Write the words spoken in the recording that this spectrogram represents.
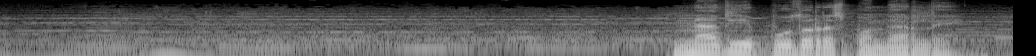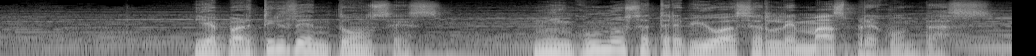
Nadie pudo responderle. Y a partir de entonces, ninguno se atrevió a hacerle más preguntas.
